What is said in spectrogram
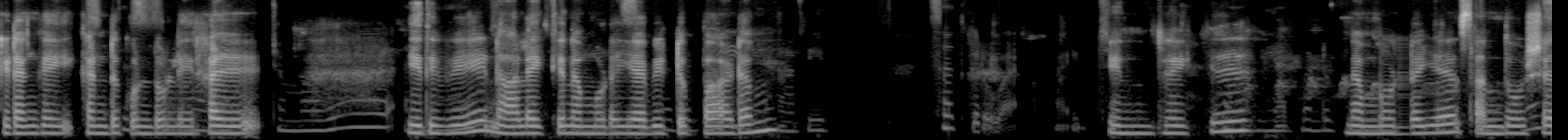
கிடங்கை கண்டு கொண்டுள்ளீர்கள். இதுவே நாளைக்கு நம்முடைய Sadguru, right? இன்றைக்கு நம்முடைய சந்தோஷ.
